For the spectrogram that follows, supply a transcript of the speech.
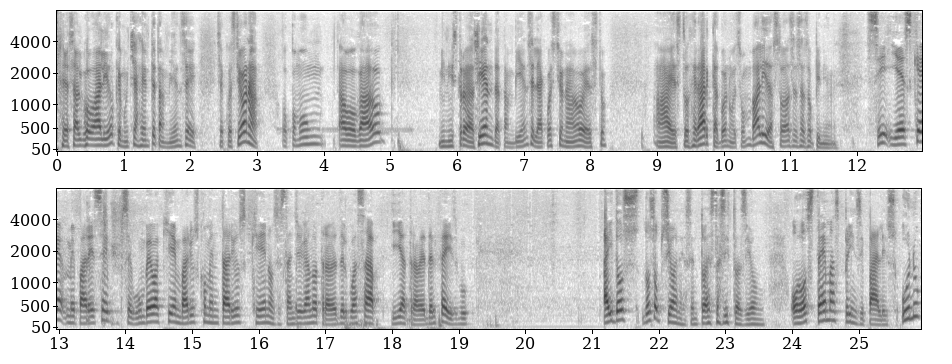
es algo válido que mucha gente también se, se cuestiona. O como un abogado, ministro de Hacienda, también se le ha cuestionado esto a estos jerarcas. Bueno, son válidas todas esas opiniones. Sí, y es que me parece, según veo aquí en varios comentarios que nos están llegando a través del WhatsApp y a través del Facebook, hay dos, dos opciones en toda esta situación, o dos temas principales. Uno,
